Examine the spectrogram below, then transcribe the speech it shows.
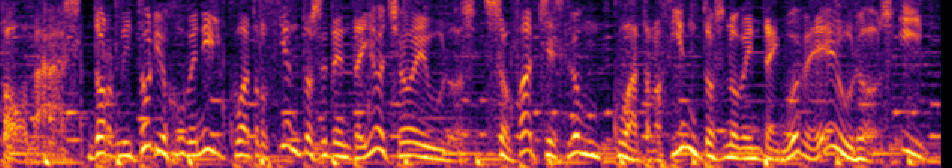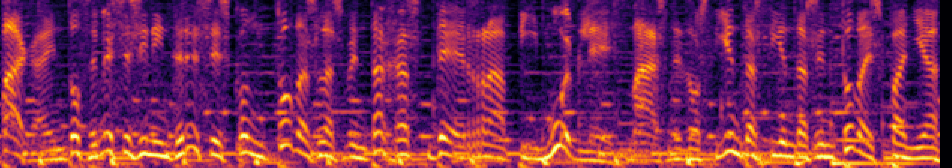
todas. Dormitorio juvenil 478 euros. Sofá cheslón 499 euros. Y paga en 12 meses sin intereses con todas las ventajas de Rapimueble. Más de 200 tiendas en toda España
